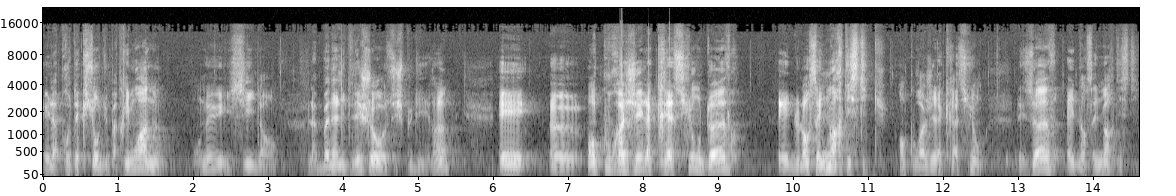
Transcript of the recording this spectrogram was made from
et la protection du patrimoine. On est ici dans la banalité des choses, si je puis dire. Hein et euh, encourager la création d'œuvres et de l'enseignement artistique. Encourager la création des œuvres et de l'enseignement artistique.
